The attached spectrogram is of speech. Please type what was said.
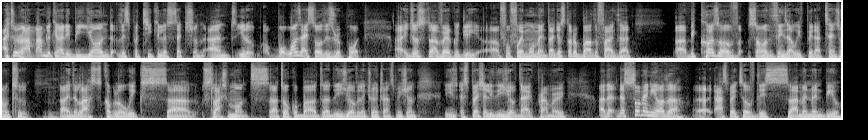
I don't know. I'm, I'm looking at it beyond this particular section. And, you know, once I saw this report, uh, just uh, very quickly, uh, for, for a moment, I just thought about the fact that uh, because of some of the things that we've paid attention to uh, in the last couple of weeks uh, slash months uh, talk about uh, the issue of electronic transmission, is especially the issue of direct primary. Uh, there, there's so many other aspects of this amendment bill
